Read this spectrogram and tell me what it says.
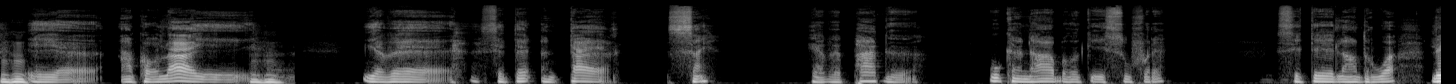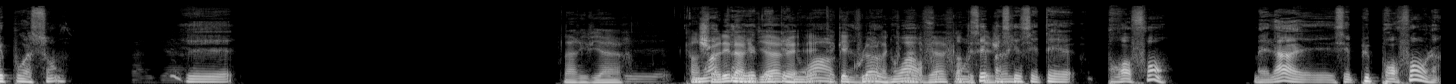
Mhm. Et euh, encore là, Mhm. il y avait, c'était une terre saine. Il n'y avait pas de, aucun arbre qui souffrait. C'était l'endroit, les poissons. Et, La rivière. Quand je suis allé, la elle rivière, était noire, quelle couleur, la- la rivière, quand t'étais parce jeune? que c'était profond. Mais là, euh, c'est plus profond, là.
